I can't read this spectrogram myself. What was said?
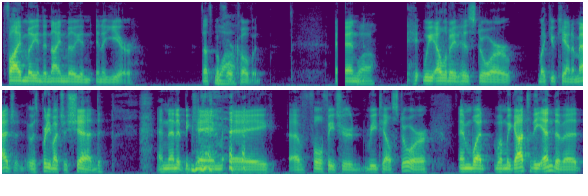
5 million to 9 million in a year that's before wow. COVID. And wow. we elevated his store like you can't imagine. It was pretty much a shed, and then it became a, a full featured retail store. And what when we got to the end of it,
